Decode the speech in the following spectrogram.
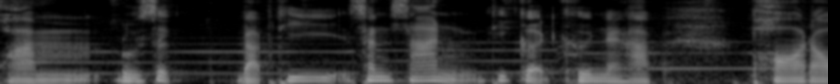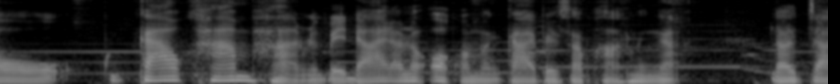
ความรู้สึก แบบที่สั้นๆที่เกิดขึ้นนะครับ พอเราก้าวข้ามผ่านมันไปได้ แล้วเราออกกำลังกายไปสักพักหนึ่งอะเราจะ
